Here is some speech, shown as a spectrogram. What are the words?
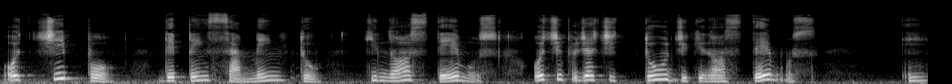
o tipo de pensamento que nós temos, o tipo de atitude que nós temos e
